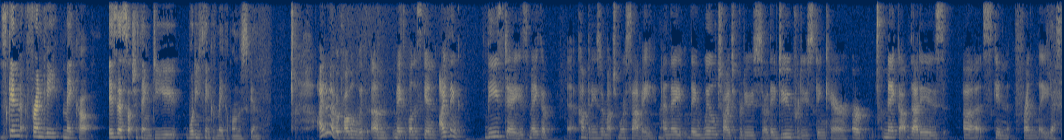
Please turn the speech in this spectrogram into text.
Skin friendly makeup. Is there such a thing? Do you what do you think of makeup on the skin? I don't have a problem with um, makeup on the skin. I think these days makeup uh, companies are much more savvy Mm-hmm. and they they will try to produce or they do produce skincare or makeup that is uh, skin friendly. Yes.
